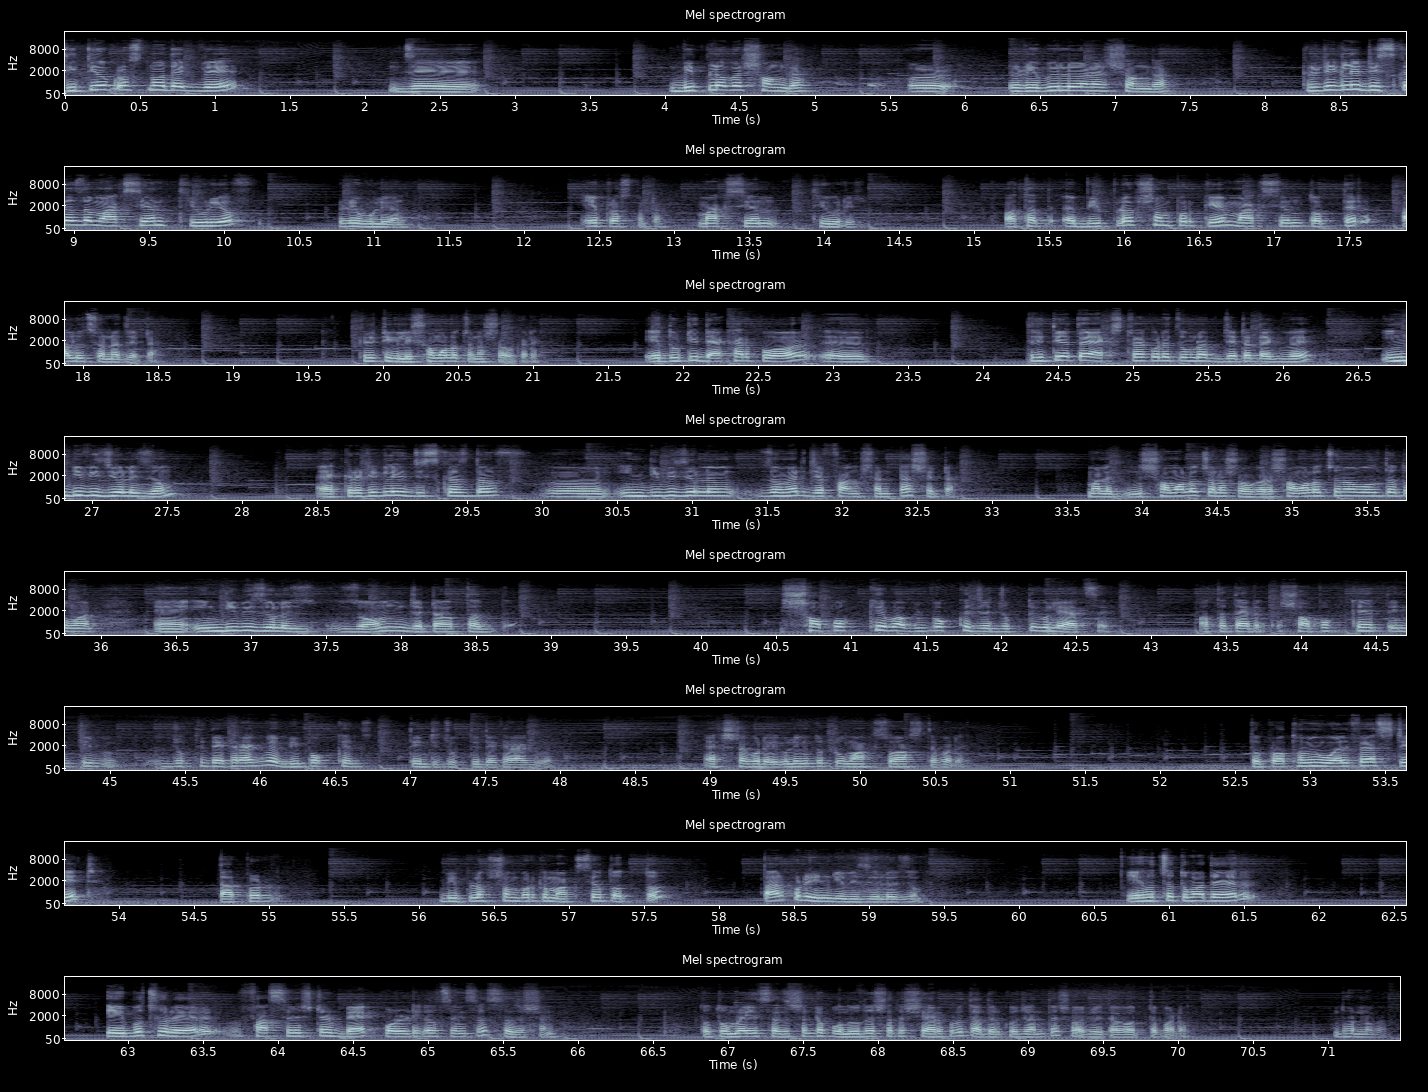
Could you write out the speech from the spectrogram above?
দ্বিতীয় প্রশ্ন দেখবে যে বিপ্লবের সংজ্ঞা ও রেভিলিয়নের সংজ্ঞা। Critically discuss the Marxian theory of revolution এই প্রশ্নটা মার্কসিয়ান থিওরির অর্থাৎ বিপ্লব সম্পর্কে মার্কসিয়ান তত্ত্বের আলোচনা যেটা। ক্রিটিক্যালি সমালোচনা সহকারে। এ দুটি দেখার পর তৃতীয়ত এক্সট্রা করে তোমরা যেটা দেখবে ইন্ডিভিজুয়ালিজম ক্রিটিক্যালি ডিসকাস দ্য ইন্ডিভিজুয়ালিজমের যে ফাংশনটা সেটা। মানে সমালোচনা সহকারে, সমালোচনা বলতে তোমার ইন্ডিভিজুয়ালিজম যেটা অর্থাৎ সপক্ষে বা বিপক্ষে যে যুক্তিগুলি আছে, অর্থাৎ এর সপক্ষে তিনটি যুক্তি দেখে রাখবে, বিপক্ষে তিনটি যুক্তি দেখে রাখবে। এক্সট্রা করে, এগুলি কিন্তু টু মার্কসও আসতে পারে। তো প্রথমে ওয়েলফেয়ার স্টেট তারপর বিপ্লব সম্পর্কে মার্ক্সীয় তত্ত্ব, তারপর ইন্ডিভিজুয়ালিজম এ হচ্ছে তোমাদের এই বছরের ফার্স্ট সেমিস্টার ব্যাক পলিটিক্যাল সায়েন্সের সাজেশন তো তোমরা এই সাজেশনটা বন্ধুদের সাথে শেয়ার করে তাদেরকেও জানতে সহযোগিতা করতে পারো। ধন্যবাদ।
